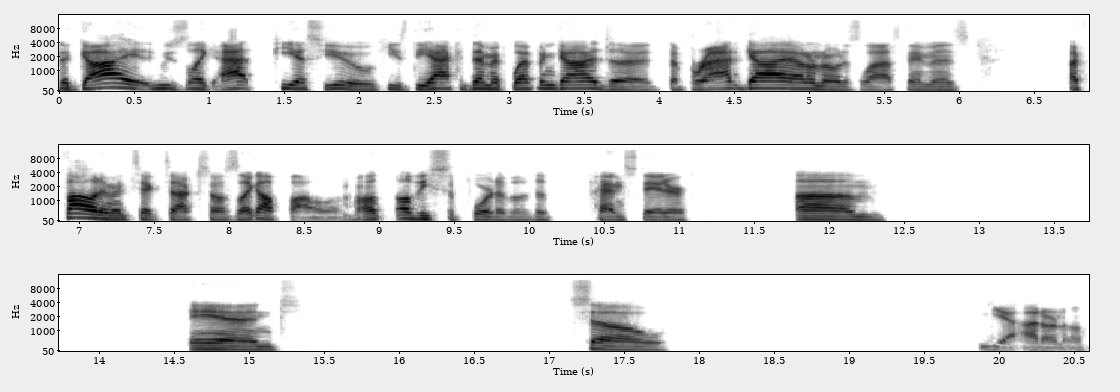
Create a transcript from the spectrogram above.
the guy who's like at PSU. He's the academic weapon guy, the the Brad guy. I don't know what his last name is. I followed him on TikTok, so I was like, I'll follow him. I'll I'll be supportive of the Penn Stater. Um, and so yeah, I don't know.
